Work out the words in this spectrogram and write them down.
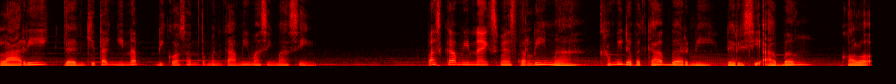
lari dan kita nginep di kosan teman kami masing-masing. Pas kami naik semester 5, kami dapat kabar nih dari si abang kalau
